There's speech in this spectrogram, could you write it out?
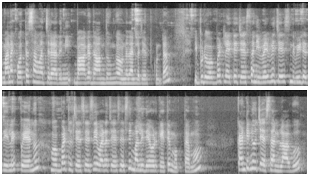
మన కొత్త సంవత్సరాదిని బాగా దామ్ధూమ్గా ఉన్న దాంట్లో జరుపుకుంటాం. ఇప్పుడు ఒబ్బట్లు అయితే చేస్తాను. ఇవేవి చేసిన వీడియో తీయలేకపోయాను. ఒబ్బట్లు చేసేసి వడ చేసేసి మళ్ళీ దేవుడికైతే మొక్తాము కంటిన్యూ చేస్తాను బ్లాగు.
